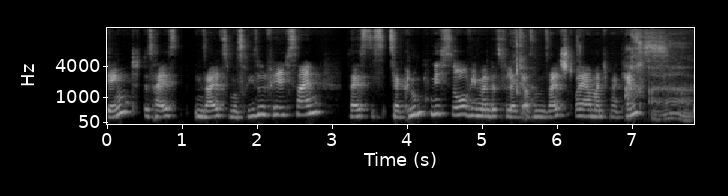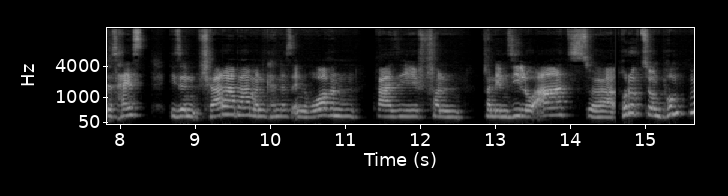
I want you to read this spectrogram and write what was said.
denkt. Das heißt, ein Salz muss rieselfähig sein. Das heißt, es zerklumpt nicht so, wie man das vielleicht aus einem Salzstreuer manchmal kennt. Ach, ah. Das heißt, die sind förderbar. Man kann das in Rohren quasi von, von dem Silo A zur Produktion pumpen.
